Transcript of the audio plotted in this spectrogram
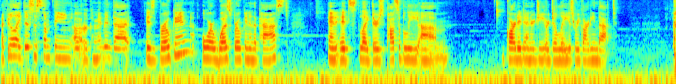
I feel like this is something, a, a commitment that is broken or was broken in the past. And it's like there's possibly um, guarded energy or delays regarding that.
